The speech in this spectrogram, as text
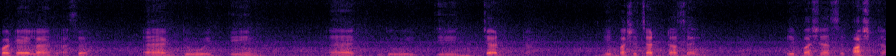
কয়টা এলআই আছে? এক, দুই, তিন, এক, দুই, তিন, চারটা। এই পাশে চারটা আছে, এই পাশে আছে পাঁচটা।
